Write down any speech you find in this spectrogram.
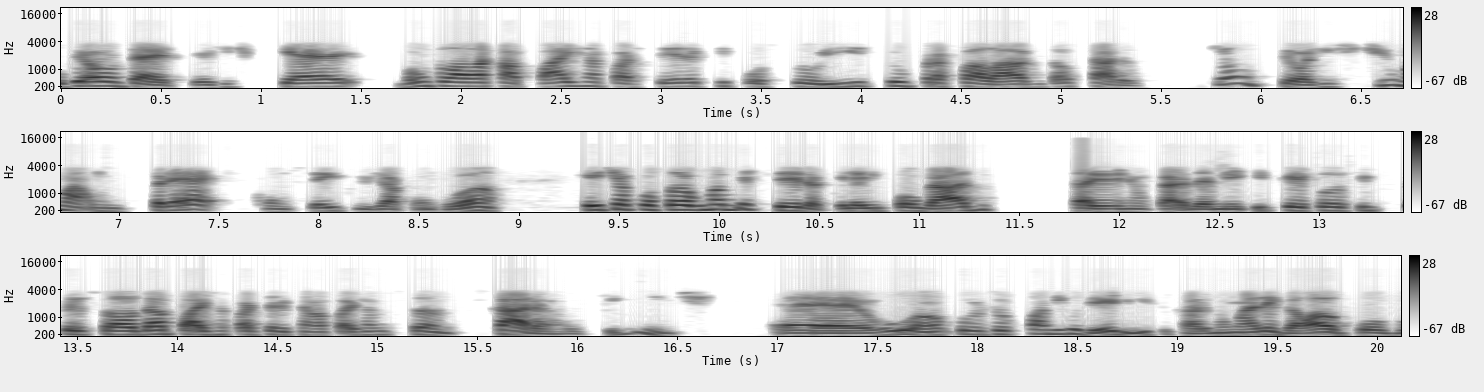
o que acontece? A gente quer, vamos falar lá com a página parceira que postou isso para falar, então, cara, que aconteceu? A gente tinha uma, um pré-conceito já com o Juan, que ele tinha postado alguma besteira, que ele é empolgado, saiu um cara da minha equipe, que ele falou assim pro pessoal da página parceira, que é uma página do Santos, cara, é o seguinte, é, o Juan conversou com um amigo dele, isso, cara, não é legal, pô,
